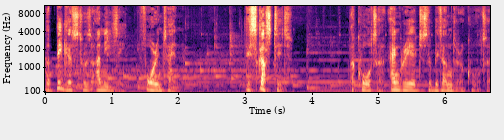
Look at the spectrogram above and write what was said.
The biggest was uneasy, 4 in 10. Disgusted, a quarter. Angrier, just a bit under a quarter.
